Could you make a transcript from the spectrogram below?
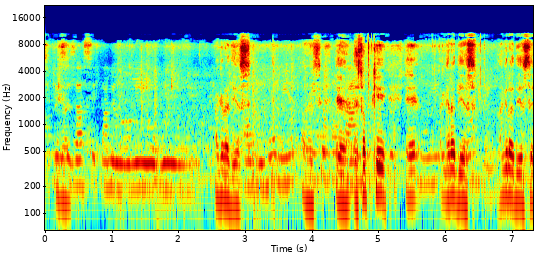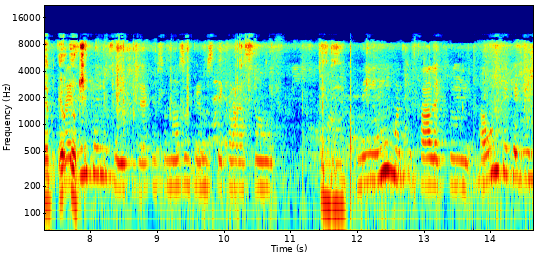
Se precisar citar meu nome em algum, Agradeço. algum momento, Agradeço. É, é só porque. É, agradeço. Agradeço. É, eu, Mas eu te. Jefferson, nós não temos declaração Entendi. nenhuma que fala que a única que a gente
